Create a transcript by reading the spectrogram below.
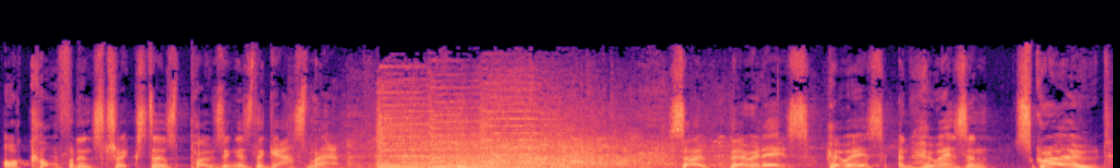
are confidence tricksters posing as the gas man. so, there it is. Who is and who isn't screwed?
